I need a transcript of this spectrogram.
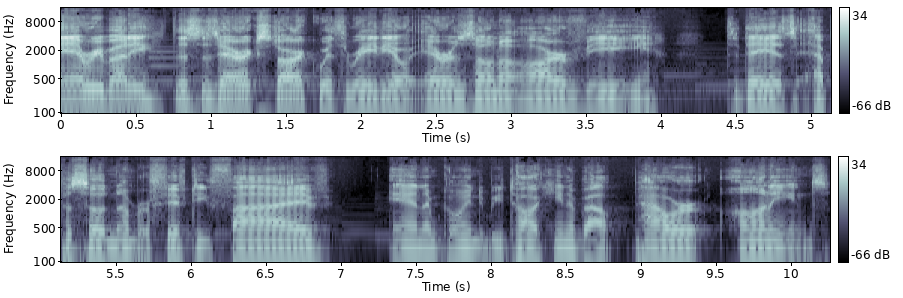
Hey, everybody, this is Eric Stark with Radio Arizona RV. Today is episode number 55, and I'm going to be talking about power awnings.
